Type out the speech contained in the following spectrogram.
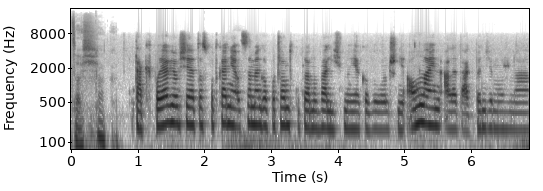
coś. Tak. Tak, pojawią się to spotkanie od samego początku. Planowaliśmy jako wyłącznie online, ale tak, będzie można,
